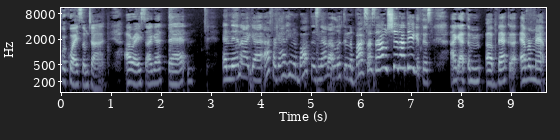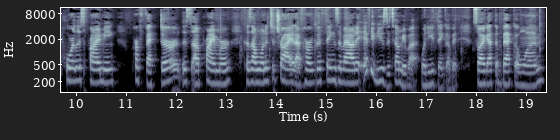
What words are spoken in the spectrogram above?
for quite some time. All right, so I got that. And then I got, I forgot I even bought this. Now that I looked in the box, I said, oh shit, I did get this. I got the uh, Becca Evermatte Poreless Priming Perfector, this uh, primer, because I wanted to try it. I've heard good things about it. If you've used it, tell me about it. What do you think of it? So I got the Becca one.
